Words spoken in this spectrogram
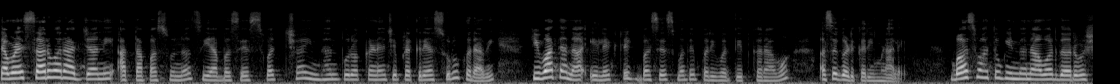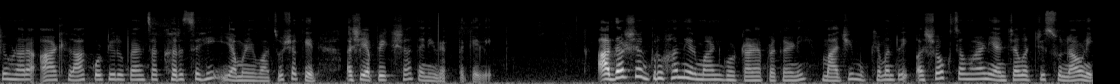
त्यामुळे सर्व राज्यांनी आतापासूनच या बसेस स्वच्छ इंधनपूरक करण्याची प्रक्रिया सुरू करावी किंवा त्यांना इलेक्ट्रिक बसेसमध्ये परिवर्तित करावं असं गडकरी म्हणाले. बस वाहतूक इंधनावर दरवर्षी होणारा आठ लाख कोटी रुपयांचा खर्चही यामुळे वाचू शकेल अशी अपेक्षा त्यांनी व्यक्त केली. आदर्श गृहनिर्माण घोटाळ्याप्रकरणी माजी मुख्यमंत्री अशोक चव्हाण यांच्यावरची सुनावणी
